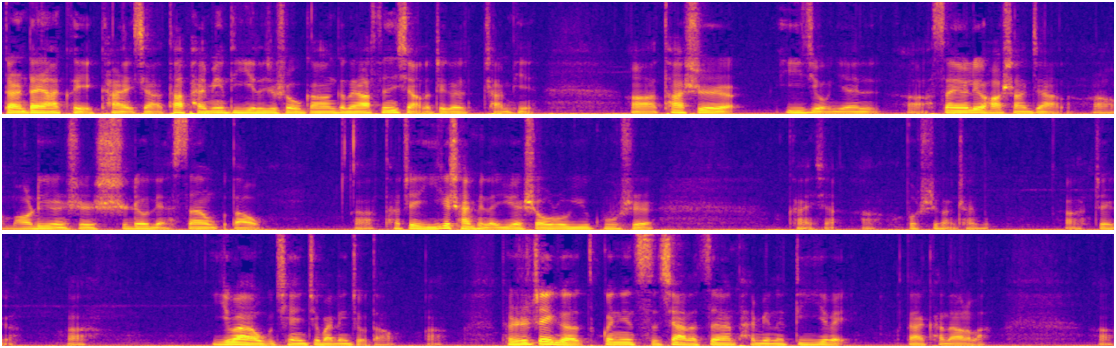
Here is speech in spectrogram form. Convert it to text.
但是大家可以看一下，它排名第一的就是我刚刚跟大家分享的这个产品啊，它是一九年啊三月六号上架的啊，毛利润是十六点三五刀啊，它这一个产品的月收入预估是，看一下啊，不是这款产品啊，这个。啊，一万五千九百零九刀啊，它是这个关键词下的自然排名的第一位，大家看到了吧？啊，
